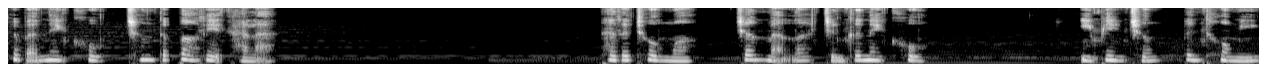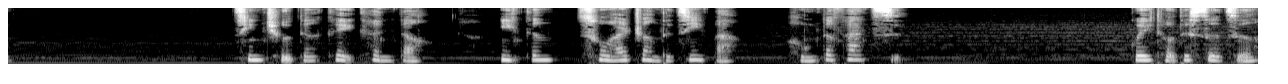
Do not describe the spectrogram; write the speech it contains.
会把内裤撑得爆裂开来。他的唾沫沾满了整个内裤，已变成半透明，清楚的可以看到一根粗而壮的鸡巴，红得发紫。龟头的色泽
